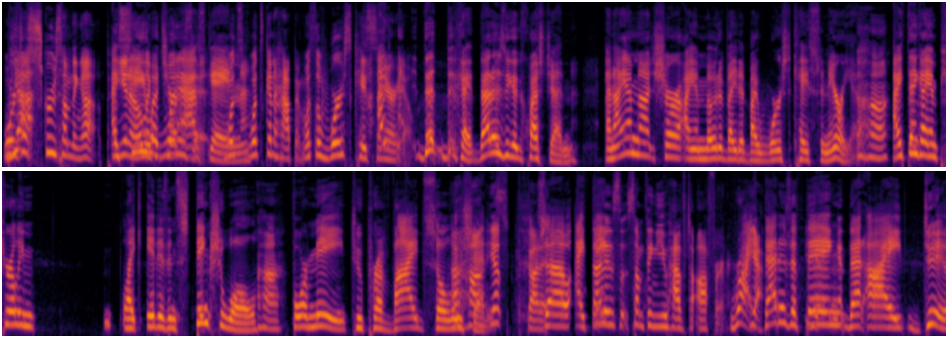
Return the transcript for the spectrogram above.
or Yeah. just screw something up? I you know, see like what you're is it? asking. What's what's going to happen? What's the worst case scenario? That, okay, that is a good question. And I am not sure I am motivated by worst case scenario. uh-huh. I think I am purely like it is instinctual Uh-huh. for me to provide solutions. Uh-huh. Yep. Got it. So I think that is something you have to offer. Right. Yeah. That is a thing that I do.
